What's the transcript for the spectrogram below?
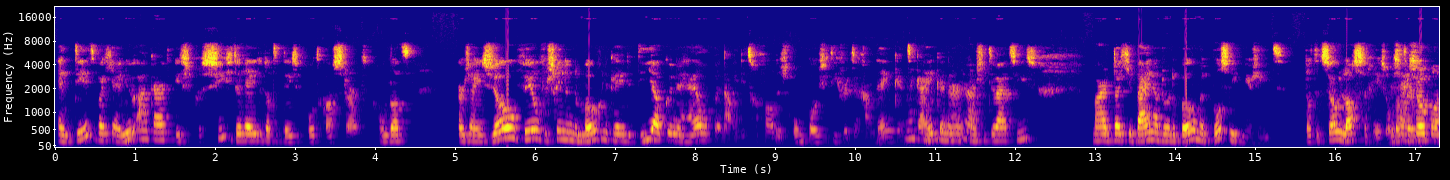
En dit wat jij nu aankaart is precies de reden dat ik deze podcast start. Omdat er zijn zoveel verschillende mogelijkheden die jou kunnen helpen. Nou, in dit geval dus om positiever te gaan denken en te Mhm, kijken naar, ja. naar situaties. Maar dat je bijna door de bomen het bos niet meer ziet. dat het zo lastig is. Er Omdat zijn er zoveel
